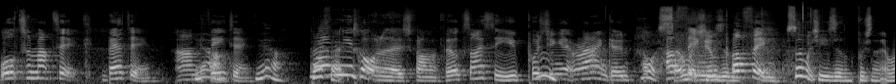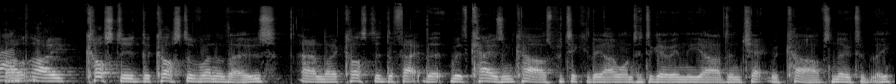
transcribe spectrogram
Automatic bedding and yeah. feeding. Yeah, Why haven't you got one of those farmer Phil? Because I see you pushing hmm. it around, going Oh, it's so much huffing easier and than- puffing. So much easier than pushing it around. Well, I costed the cost of one of those, and I costed the fact that with cows and calves, particularly, I wanted to go in the yard and check with calves, notably,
